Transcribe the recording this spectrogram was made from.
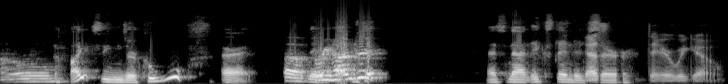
The um, fight scenes are cool. All right. uh, Yeah, 300? That's not extended, That's- sir. There we go.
